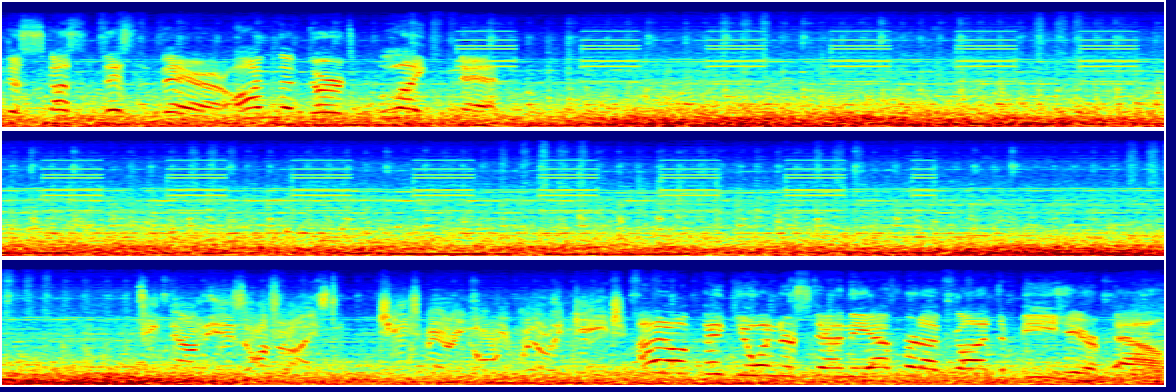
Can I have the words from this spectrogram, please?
can discuss this there, on the dirt, like men. Takedown is authorized. Change bearing or we will engage. I don't think you understand the effort I've gone to be here, pal.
